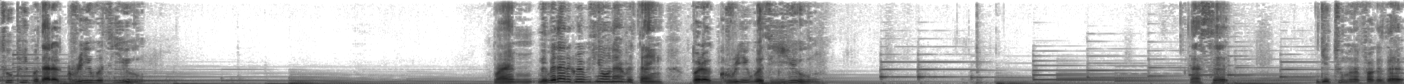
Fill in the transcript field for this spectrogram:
Two people that agree with you. Right? Maybe not agree with you on everything, but agree with you. That's it. Get two motherfuckers that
